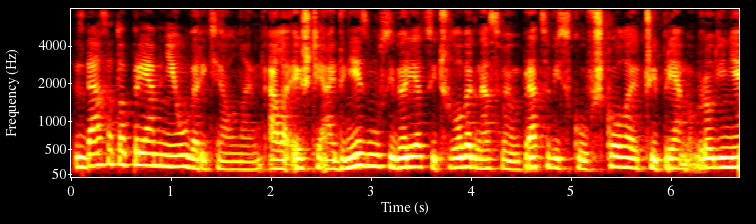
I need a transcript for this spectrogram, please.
Zdá sa to priam neuveriteľné, ale ešte aj dnes musí veriaci človek na svojom pracovisku, v škole či priamo v rodine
